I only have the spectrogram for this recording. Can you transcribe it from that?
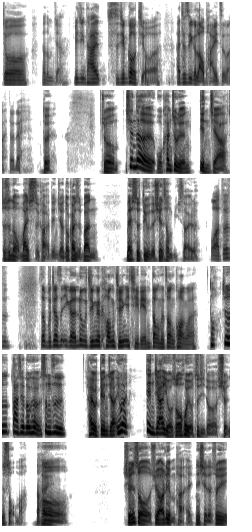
就要怎么讲？毕竟它时间够久了，它就是一个老牌子嘛，对不对？对。就现在我看，就连店家，就是那种卖实卡的店家，都开始办 Master Duel 的线上比赛了。哇，这是这不就是一个陆军跟空军一起联动的状况吗？都就是大家都可以，甚至还有店家，因为店家有时候会有自己的选手嘛，然后选手需要练牌那些的，所以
